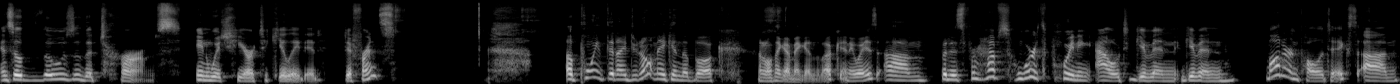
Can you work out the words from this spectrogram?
And so those are the terms in which he articulated difference a point that I do not make in the book. I don't think I make it in the book, anyways. Um, but it's perhaps worth pointing out, given given modern politics. Um,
